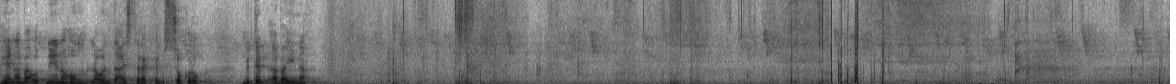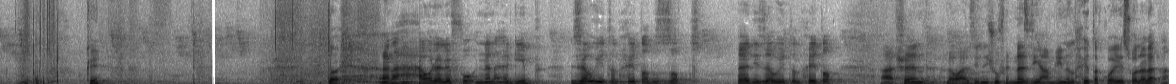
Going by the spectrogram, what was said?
هنا بقوا اتنين أهم. لو أنت عايز تركب السكلو بتبقى باينة. طيب أنا هحاول ألفه إن أنا أجيب زاوية الحيطة بالظبط. أدي زاوية الحيطة عشان لو عايزين نشوف الناس دي عاملين الحيطة كويس ولا لأ.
